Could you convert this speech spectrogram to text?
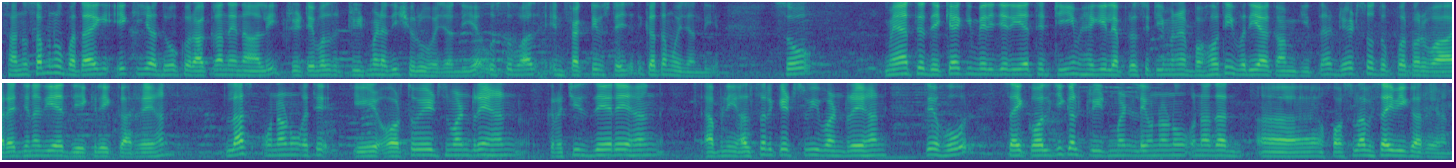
ਸਾਨੂੰ ਸਭ ਨੂੰ ਪਤਾ ਹੈ ਕਿ ਇੱਕ ਜਾਂ ਦੋ ਖੁਰਾਕਾਂ ਦੇ ਨਾਲ ਹੀ ਟ੍ਰੀਟੇਬਲ, ਟ੍ਰੀਟਮੈਂਟ ਇਹਦੀ ਸ਼ੁਰੂ ਹੋ ਜਾਂਦੀ ਹੈ, ਉਸ ਤੋਂ ਬਾਅਦ ਇਨਫੈਕਟਿਵ ਸਟੇਜ ਇਹਦੀ ਖਤਮ ਹੋ ਜਾਂਦੀ ਹੈ। ਸੋ ਮੈਂ ਇੱਥੇ ਦੇਖਿਆ ਕਿ ਮੇਰੀ ਜਿਹੜੀ ਇੱਥੇ ਟੀਮ ਹੈਗੀ, ਲੈਪਰੋਸੀ ਟੀਮ ਨੇ ਬਹੁਤ ਹੀ ਵਧੀਆ ਕੰਮ ਕੀਤਾ। 150 ਤੋਂ ਉੱਪਰ ਪਰਿਵਾਰ ਹੈ, ਜਿਨ੍ਹਾਂ ਦੀ ਇਹ ਦੇਖ ਰੇਖ ਕਰ ਰਹੇ ਹਨ। ਪਲੱਸ ਉਹਨਾਂ ਨੂੰ ਇੱਥੇ ਔਰਥੋ ਏਡਸ ਵੰਡ ਰਹੇ ਹਨ, ਕਰਚਿਸ ਦੇ ਰਹੇ ਹਨ ਆਪਣੀ ਅਲਸਰ ਕਿਟਸ ਵੀ ਵੰਡ ਰਹੇ ਹਨ ਤੇ ਹੋਰ ਸਾਈਕੋਲੋਜੀਕਲ ਟ੍ਰੀਟਮੈਂਟ ਲਈ ਉਹਨਾਂ ਨੂੰ ਉਹਨਾਂ ਦਾ ਹੌਸਲਾ ਅਫਜ਼ਾਈ ਵੀ ਕਰ ਰਹੇ ਹਨ।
